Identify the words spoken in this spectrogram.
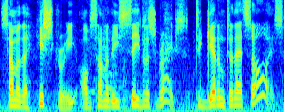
some of the history of some of these seedless grapes to get them to that size.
